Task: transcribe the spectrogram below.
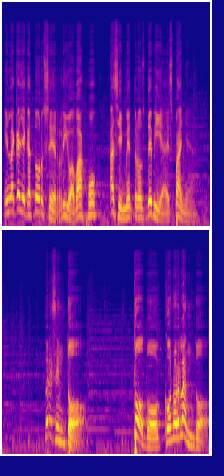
en la calle 14 Río Abajo a 100 metros de Vía España. Presentó Todo con Orlando.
